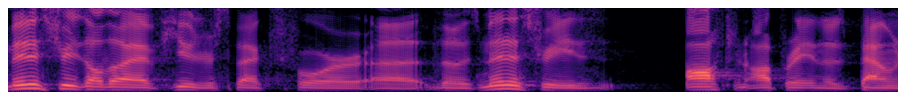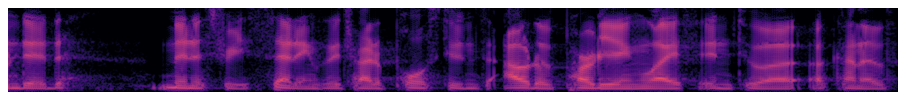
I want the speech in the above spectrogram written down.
ministries, although I have huge respect for uh, those ministries, often operate in those bounded ministry settings. They try to pull students out of partying life into a, a kind of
